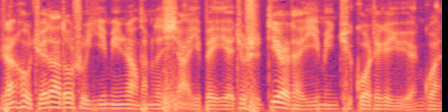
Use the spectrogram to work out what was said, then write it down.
然后绝大多数移民让他们的下一辈，也就是第二代移民去过这个语言关。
